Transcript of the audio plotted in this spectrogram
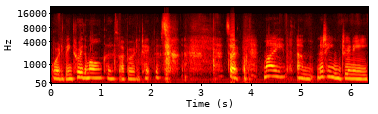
already been through them all because I've already taped this. so my um, knitting journey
